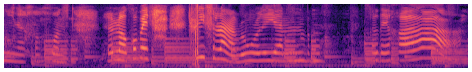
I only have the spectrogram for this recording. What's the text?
นี่นะคะคน แล้วเราก็ไปที่สนามโรงเรียนกันเลยค่ะ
